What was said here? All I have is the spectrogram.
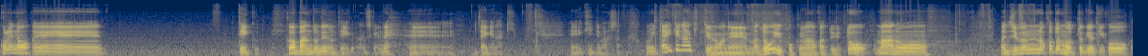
これの、えー、テイク。これはバンドでのテイクなんですけどね。えー、痛いけなき。えー、聞いてました。この痛いけなきっていうのはね、まあどういう曲なのかというと、まああのーまあ、自分のことも時々こう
